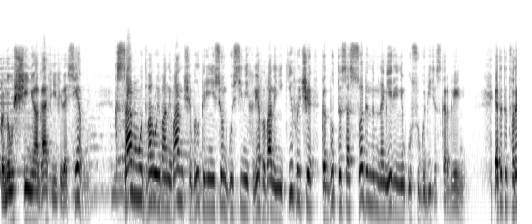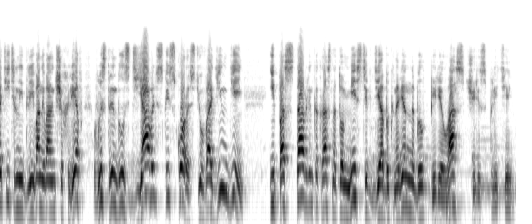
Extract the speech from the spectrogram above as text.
По наущению Агафьи Федосевны к самому двору Ивана Ивановича был перенесен гусиный хлев Ивана Никифоровича, как будто с особенным намерением усугубить оскорбление. Этот отвратительный для Ивана Ивановича хлев выстроен был с дьявольской скоростью в один день и поставлен как раз на том месте, где обыкновенно был перелаз через плетень.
